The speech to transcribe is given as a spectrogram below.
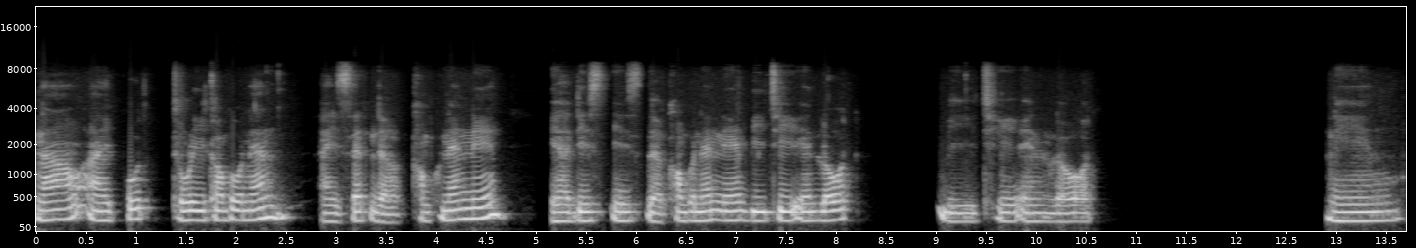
Now I put three components. I set the component name. Here this is the component name btn load. btn load. Name.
